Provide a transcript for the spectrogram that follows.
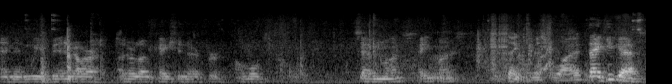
and then we've been at our other location there for almost seven months, eight months. Thank you, Mr. Wyatt. Thank you, guys.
